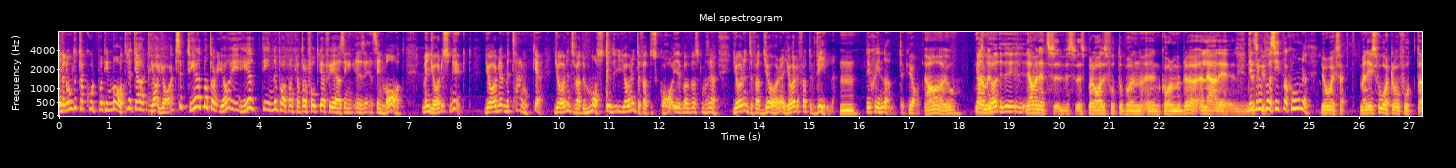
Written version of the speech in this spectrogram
Även om du tar kort på din maträtt. Jag, jag, jag accepterar att man tar... Jag är helt inne på att man kan ta fotografera sin, eh, sin mat. Men gör det snyggt. Gör det med tanke. Gör det inte för att du måste. Gör det inte för att du ska. Vad, vad ska man säga? Gör det inte för att göra. Gör det för att du vill. Mm. Det är skillnad, tycker jag. Ja, jo. Ja, men, jag- det- ja, men ett sporadiskt foto på en, en korv med bröd. Eller ja, det... det beror skulle- på situationen. Jo, exakt. Men det är svårt att fota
